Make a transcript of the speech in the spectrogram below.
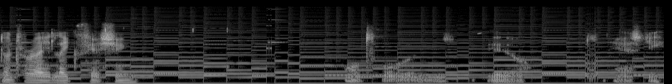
Don't really like fishing. Multiple rooms. Ew. Nasty.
